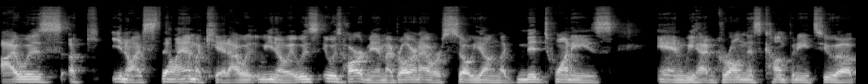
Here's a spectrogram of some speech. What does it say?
I was a you know I still am a kid. I was you know it was it was hard, man. My brother and I were so young, like mid twenties. And we had grown this company to a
